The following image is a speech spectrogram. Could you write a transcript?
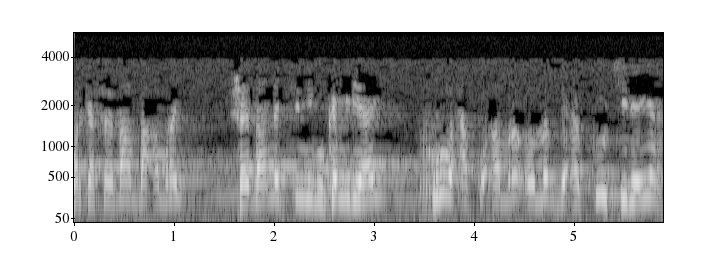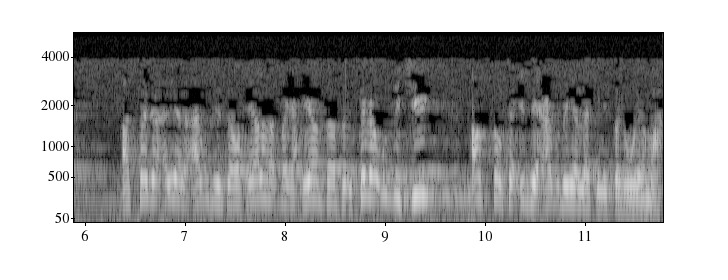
marka shaydaan baa amray shaydaanna jinnigu ka mid yahay ruuxa ku amra oo mabda'a kuu jideeyana asaga ayaad caabudaysaa waxyaalaha dhagaxyaantaasa isagaa u dejiyey asalka ciday caabudayaan laakiin isaga weya maa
